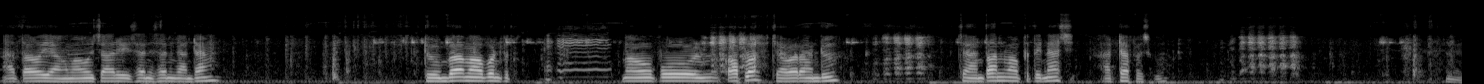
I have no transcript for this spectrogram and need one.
atau yang mau cari isan-isan kandang domba maupun bet- maupun koploh Jawa Randu jantan mau betina ada bosku Hmm.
